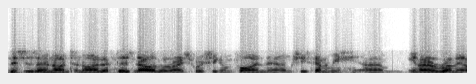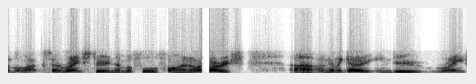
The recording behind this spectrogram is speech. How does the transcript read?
this is her night tonight. If there's no other race where she can find, um, she's going to be, um, you know, run out of luck. So race two, number four, Fine Irish. Uh, I'm going to go into race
